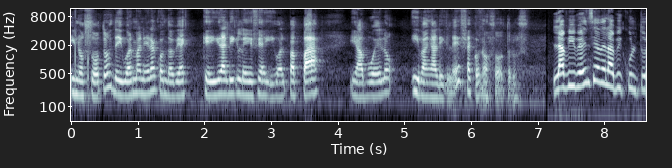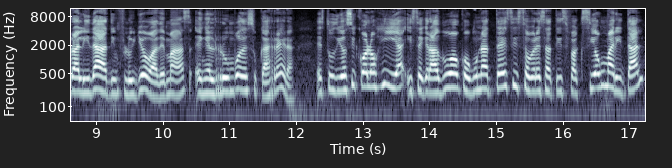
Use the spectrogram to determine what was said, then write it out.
Y nosotros de igual manera cuando había que ir a la iglesia, igual papá y abuelo iban a la iglesia con nosotros. La vivencia de la biculturalidad influyó además en el rumbo de su carrera Estudió psicología y se graduó con una tesis sobre satisfacción marital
